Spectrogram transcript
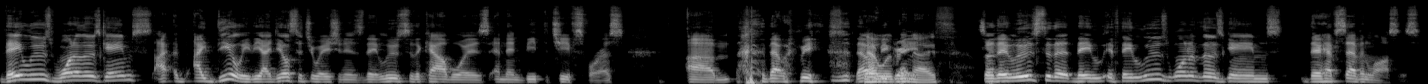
they lose one of those games. I, ideally, the ideal situation is they lose to the Cowboys and then beat the Chiefs for us. Um, that would be that, that would, be, great. Be nice. So they lose to the they if they lose one of those games, they have seven losses.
